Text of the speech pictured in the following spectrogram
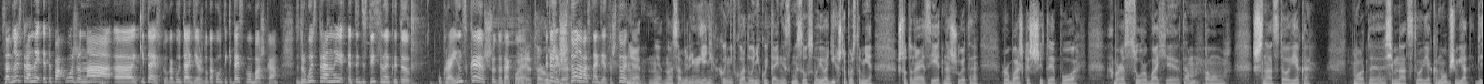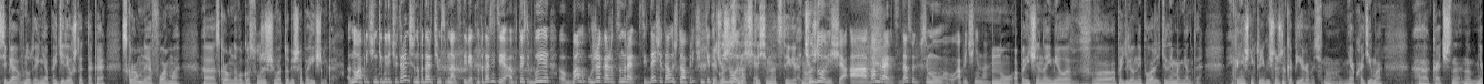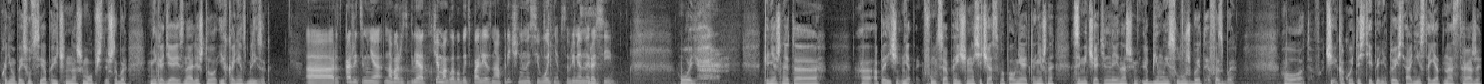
С одной стороны, это похоже на э, китайскую какую-то одежду, какого-то китайского башка. С другой стороны, это действительно какое-то украинское что-то такое. Нет, это Виталий, русское. что на вас надето? Что это? Нет, нет, на самом деле я никакой не вкладываю никакой тайный смысл в свою одежду, просто мне что-то нравится, я это ношу. Это рубашка, сшитая по образцу рубахи, там, по-моему, 16 века. Вот, э, 17 века. Ну, в общем, я для себя внутренне определил, что это такая скромная форма э, скромного госслужащего, то бишь опричника. Ну, опричники были чуть раньше, но подождите, чем 17 век. Но подождите, а, то есть вы, э, вам уже, кажется, нравится. Всегда считалось, что опричники это я чудовище. 16-17 век. ну, а? Чудовище. А вам нравится, да, судя по всему, опричнина? Ну, опричнина имела э, определенные положительные моменты. И, конечно, никто не говорит, что нужно копировать. Но необходимо э, качественно, ну, необходимо присутствие опричин в нашем обществе, чтобы негодяи знали, что их конец близок. А, расскажите мне, на ваш взгляд, чем могла бы быть полезна опричнина сегодня в современной России? Ой, конечно, это а, опричин... Нет, функция опричнины сейчас выполняет, конечно, замечательные наши любимые службы, это ФСБ. Вот, в какой-то степени. То есть они стоят на страже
